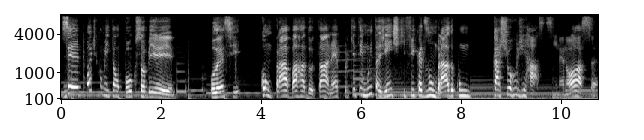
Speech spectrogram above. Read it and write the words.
Você pode comentar um pouco sobre o lance comprar barra adotar, né? Porque tem muita gente que fica deslumbrado com cachorros de raça, assim, né? Nossa,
